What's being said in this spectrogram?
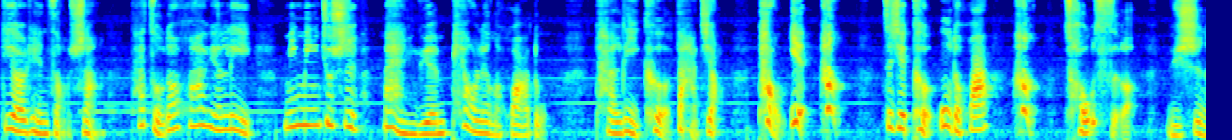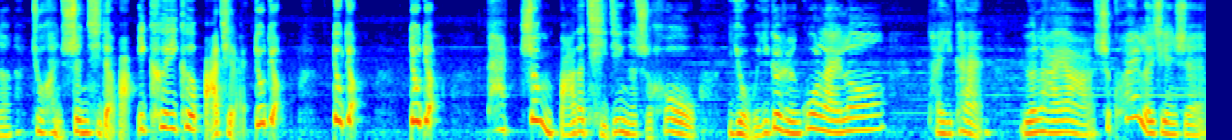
第二天早上，他走到花园里，明明就是满园漂亮的花朵，他立刻大叫：“讨厌！哼，这些可恶的花，哼，丑死了！”于是呢，就很生气的把一颗一颗拔起来丢掉，丢掉，丢掉。他正拔得起劲的时候，有一个人过来了，他一看。原来啊，是快乐先生。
